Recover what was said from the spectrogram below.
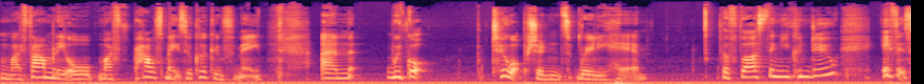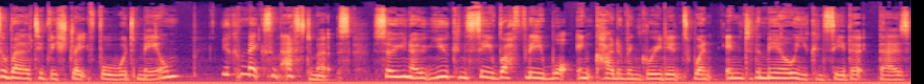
my family or my housemates are cooking for me. Um, we've got two options really here. The first thing you can do, if it's a relatively straightforward meal, you can make some estimates. So, you know, you can see roughly what kind of ingredients went into the meal. You can see that there's,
